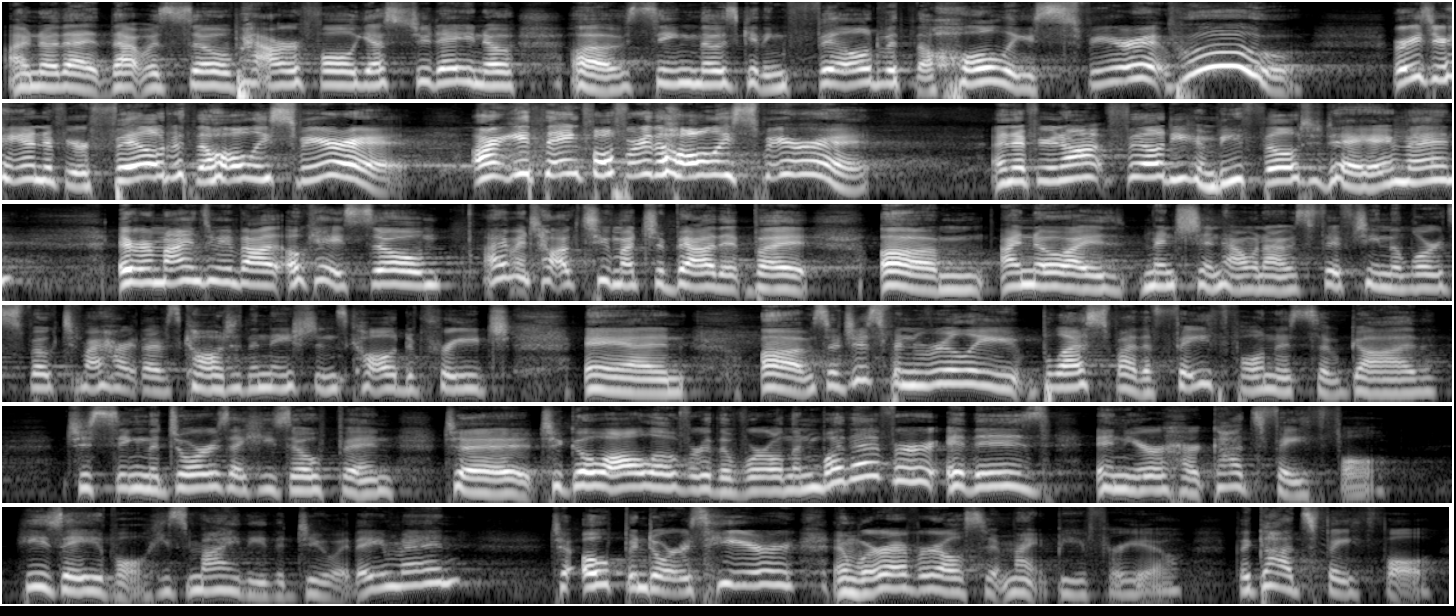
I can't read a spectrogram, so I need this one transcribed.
I know that that was so powerful yesterday, you know, uh, seeing those getting filled with the Holy Spirit. Whoo! Raise your hand if you're filled with the Holy Spirit. Aren't you thankful for the Holy Spirit? And if you're not filled, you can be filled today. Amen it reminds me about okay, so I haven't talked too much about it, but um, I know I mentioned how when I was 15, the Lord spoke to my heart that I was called to the nations, called to preach. And um, so just been really blessed by the faithfulness of God just seeing the doors that he's opened to, to go all over the world and whatever it is in your heart god's faithful. He's able. He's mighty to do it. Amen? To open doors here and wherever else it might be for you. But god's faithful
